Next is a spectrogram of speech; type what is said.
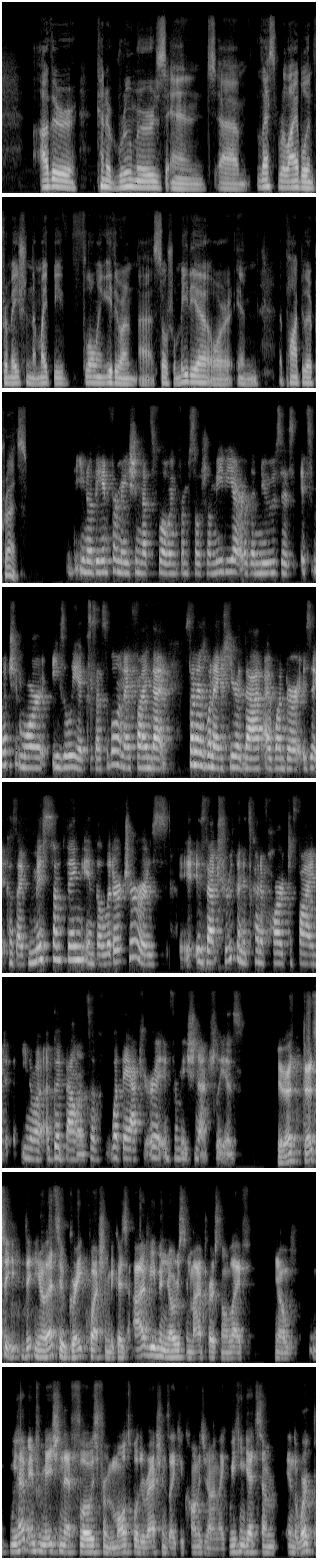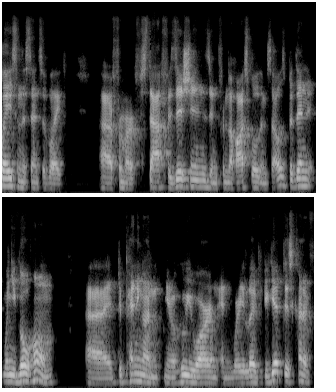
other kind of rumors and um, less reliable information that might be flowing either on uh, social media or in the popular press? you know the information that's flowing from social media or the news is it's much more easily accessible and i find that sometimes when i hear that i wonder is it because i've missed something in the literature or is is that truth and it's kind of hard to find you know a, a good balance of what the accurate information actually is yeah that that's a you know that's a great question because i've even noticed in my personal life you know we have information that flows from multiple directions like you commented on like we can get some in the workplace in the sense of like uh, from our staff physicians and from the hospital themselves. But then when you go home, uh, depending on you know who you are and, and, where you live, you get this kind of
